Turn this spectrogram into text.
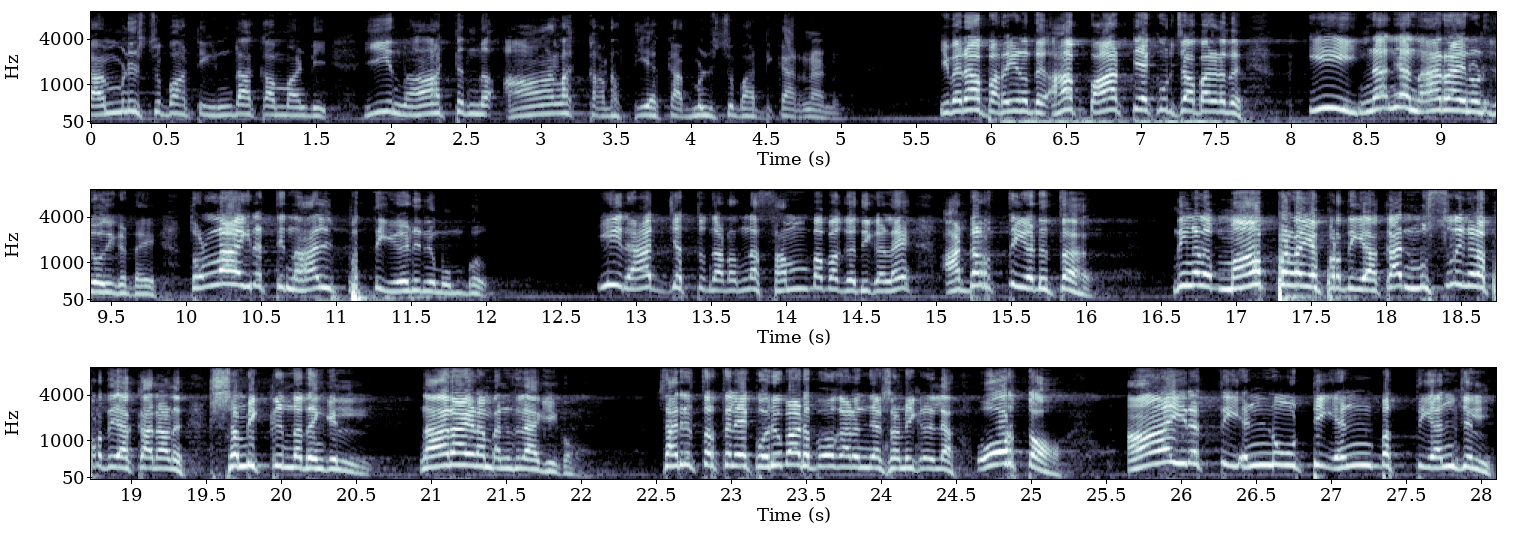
കമ്മ്യൂണിസ്റ്റ് പാർട്ടി ഉണ്ടാക്കാൻ വേണ്ടി ഈ നാട്ടിൽ നിന്ന് ആളെ കടത്തിയ കമ്മ്യൂണിസ്റ്റ് പാർട്ടിക്കാരനാണ്. ഇവരാ പറയണത് ആ പാർട്ടിയെ കുറിച്ചാണ് പറയണത്. ഈ ഞാൻ ഞാൻ നാരായണനോട് ചോദിക്കട്ടെ തൊള്ളായിരത്തി നാൽപ്പത്തി ഏഴിന് മുമ്പ് ഈ രാജ്യത്ത് നടന്ന സംഭവഗതികളെ അടർത്തിയെടുത്ത് നിങ്ങൾ മാപ്പിളയെ പ്രതിയാക്കാൻ മുസ്ലിങ്ങളെ പ്രതിയാക്കാനാണ് ശ്രമിക്കുന്നതെങ്കിൽ നാരായണൻ മനസ്സിലാക്കിക്കോ. ചരിത്രത്തിലേക്ക് ഒരുപാട് പോകാനും ഞാൻ ശ്രമിക്കുന്നില്ല. ഓർത്തോ ആയിരത്തി എണ്ണൂറ്റി എൺപത്തി അഞ്ചിൽ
